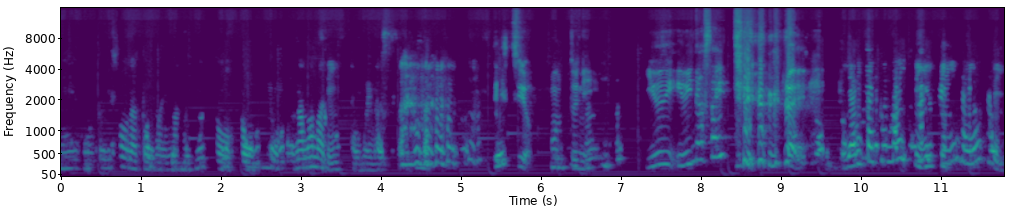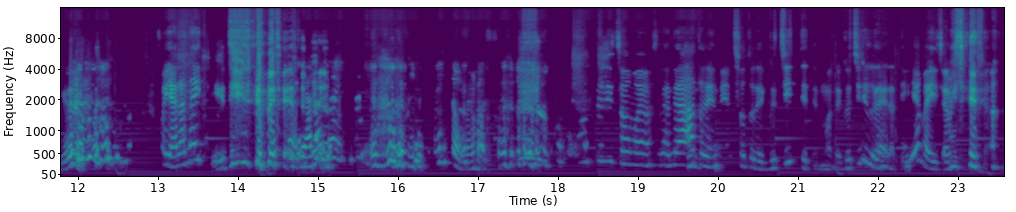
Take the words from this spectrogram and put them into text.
ね、本当にそうだと思います。ずっと、わがままでいいと思います。ですよ、本当に。言い言いなさいっていうぐらい。やりたくないって言っていいんだよっていう。やらないって言っていいやらないいいと思います。本当にそう思います。で、後でね、外で愚痴ってても、愚痴るぐらいだって言えばいいじゃんみたいな。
